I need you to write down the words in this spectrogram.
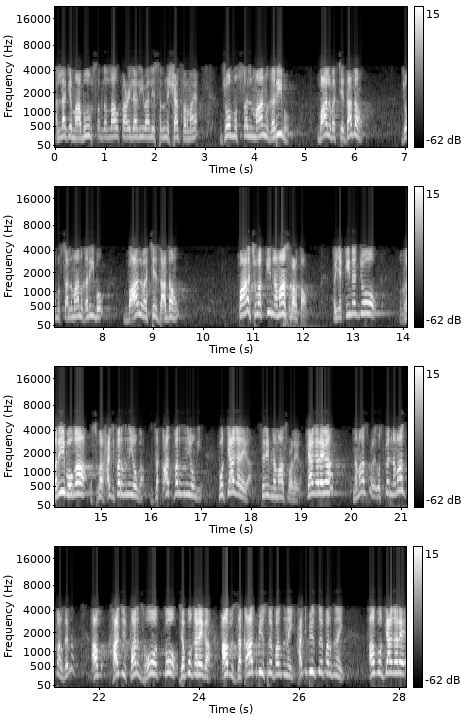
اللہ کے محبوب صلی اللہ تعالی علیہ وسلم نے شاید فرمایا، جو مسلمان غریب ہو، بال بچے زیادہ ہوں، جو مسلمان غریب ہو، بال بچے زیادہ ہوں، پانچ وقت کی نماز پڑھتا ہوں، تو یقیناً جو غریب ہوگا، اس پر حج فرض نہیں ہوگا، زکوٰۃ فرض نہیں ہوگی، وہ کیا کرے گا؟ صرف نماز پڑھے گا۔ کیا کرے گا؟ نماز پڑھے، اس پہ نماز فرض ہے نا۔ اب حج فرض ہو تو جب وہ کرے گا، اب زکوٰۃ بھی اس پہ فرض نہیں، حج بھی اس پہ فرض نہیں۔ اب وہ کیا کرے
